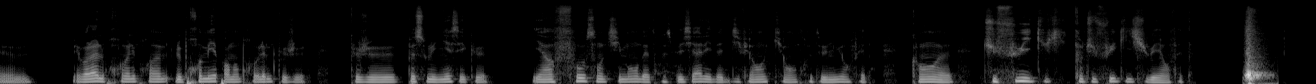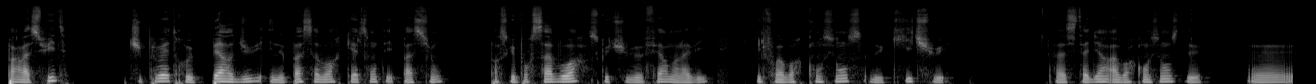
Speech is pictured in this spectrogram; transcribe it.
Euh, mais voilà, le premier problème, le premier pardon, problème que je, que je peux souligner, c'est que il y a un faux sentiment d'être spécial et d'être différent qui est entretenu en fait quand euh, tu fuis quand tu fuis qui tu es en fait. Par la suite, tu peux être perdu et ne pas savoir quelles sont tes passions, parce que pour savoir ce que tu veux faire dans la vie, il faut avoir conscience de qui tu es. Euh, c'est-à-dire avoir conscience de euh,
